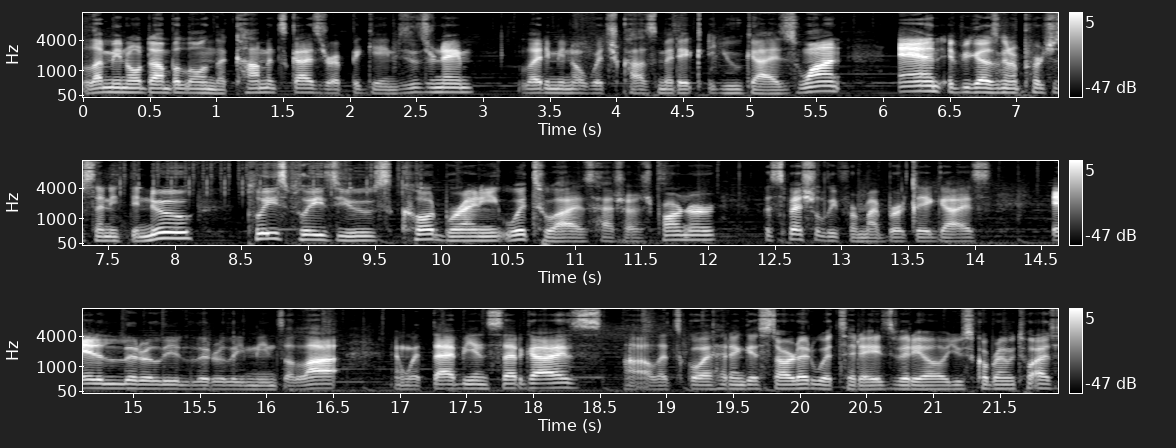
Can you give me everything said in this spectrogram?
let me know down below in the comments, guys, your Epic Games username, letting me know which cosmetic you guys want. And if you guys are gonna purchase anything new, please, please use code Brani with two eyes, hashtag partner, especially for my birthday, guys. It literally, literally means a lot. And with that being said, guys, uh, let's go ahead and get started with today's video. Use code Brani twice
